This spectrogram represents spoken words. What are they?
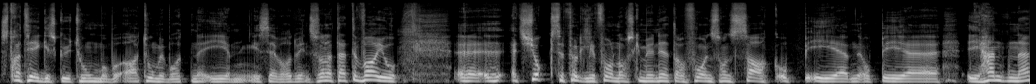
strategiske atomubåtene i, i Severodvin. Sånn at dette var jo eh, et sjokk selvfølgelig for norske myndigheter å få en sånn sak opp i, opp i, i hendene.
